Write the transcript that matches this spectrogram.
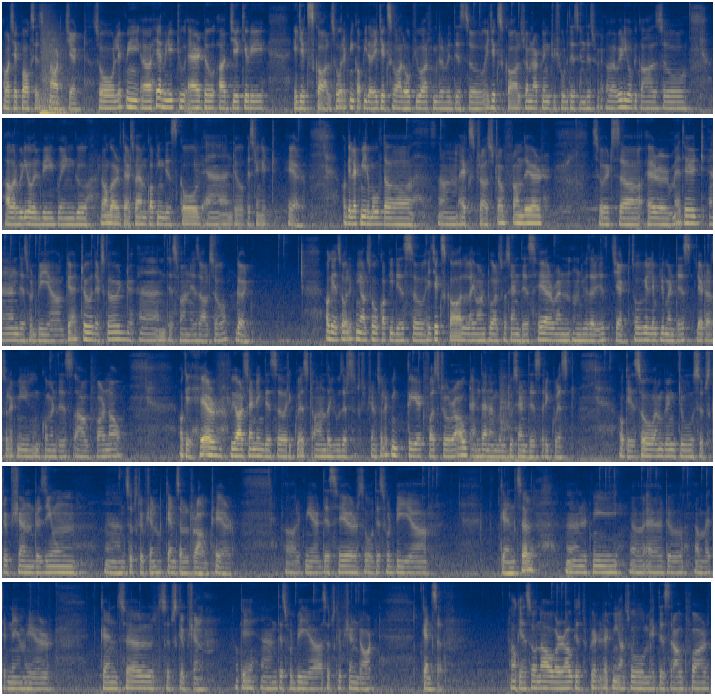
our checkbox is not checked. So let me uh, here we need to add uh, a jquery ajax call. So let me copy the ajax call. Hope you are familiar with this. So ajax call. So i'm not going to shoot this in this uh, video because uh, our video will be going uh, longer. That's why i'm copying this code and pasting it here. Okay let me remove the some extra stuff from there so it's a error method and this would be a get to that's good and this one is also good. Okay so let me also copy this. So ajax call i want to also send this here when user is checked. So we will implement this later. So let me comment this out for now. Okay here we are sending this uh, request on the user subscription. So let me create first route and then i'm going to send this request okay so i'm going to subscription resume and subscription cancel route here. Uh, let me add this here. So this would be uh, cancel. And let me uh, add uh, a method name here. Cancel subscription. Okay and this would be uh, subscription dot cancel okay so now our route is prepared. Let me also make this route for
